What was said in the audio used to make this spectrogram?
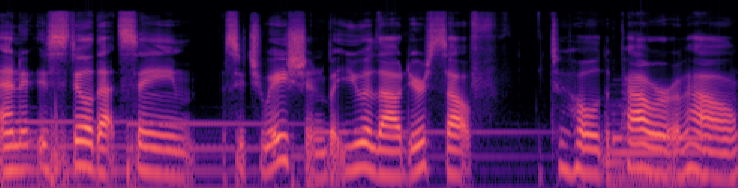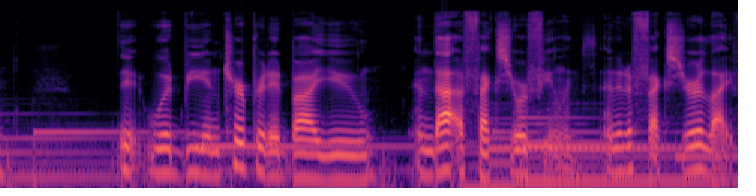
And it is still that same situation, but you allowed yourself to hold the power of how it would be interpreted by you. And that affects your feelings and it affects your life.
